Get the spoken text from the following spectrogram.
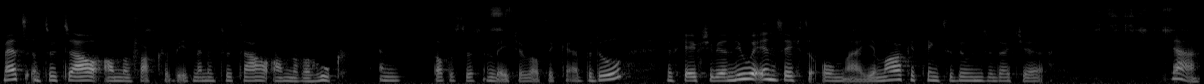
met een totaal ander vakgebied, met een totaal andere hoek. En dat is dus een beetje wat ik uh, bedoel. Het geeft je weer nieuwe inzichten om uh, je marketing te doen, zodat je ja,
